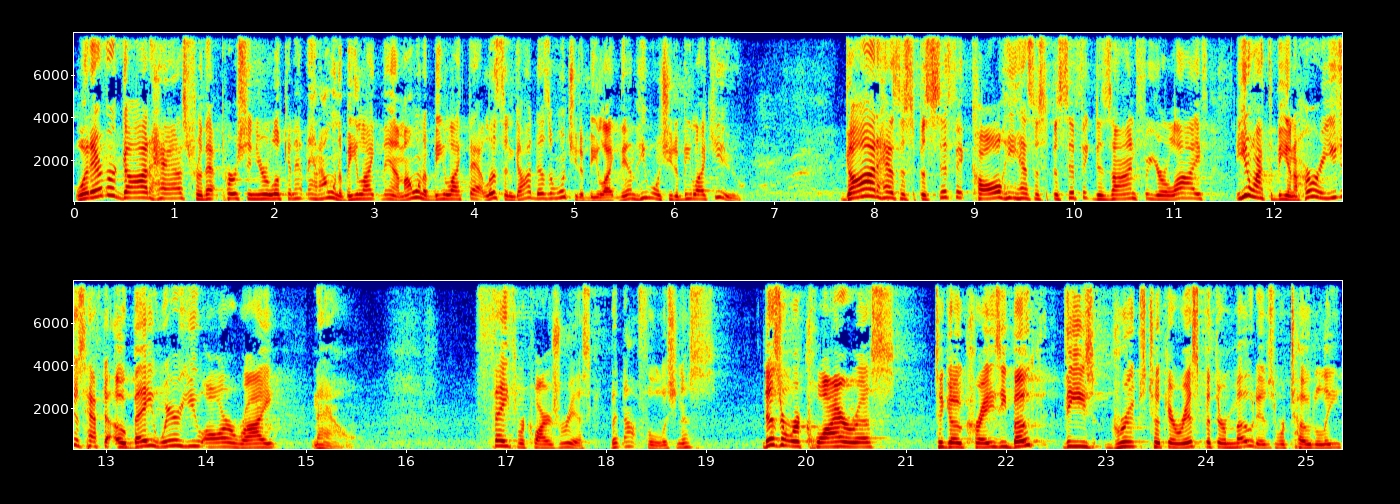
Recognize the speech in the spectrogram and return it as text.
Whatever God has for that person you're looking at, man, I want to be like them. I want to be like that. Listen, God doesn't want you to be like them, He wants you to be like you. God has a specific call, He has a specific design for your life. You don't have to be in a hurry, you just have to obey where you are right now. Faith requires risk, but not foolishness. It doesn't require us to go crazy. Both these groups took a risk, but their motives were totally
